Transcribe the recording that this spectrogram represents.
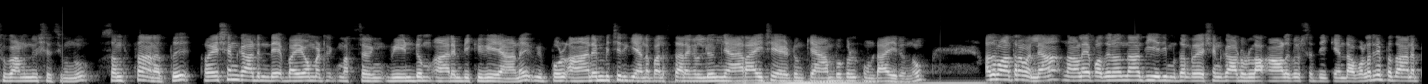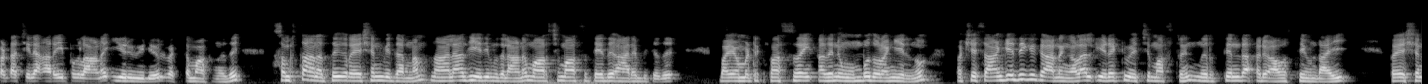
സുഖമാണെന്ന് വിശ്വസിക്കുന്നു. സംസ്ഥാനത്ത് റേഷൻ കാർഡിന്റെ ബയോമെട്രിക് മസ്റ്ററിംഗ് വീണ്ടും ആരംഭിക്കുകയാണ്. ഇപ്പോൾ ആരംഭിച്ചിരിക്കുകയാണ്. പല സ്ഥലങ്ങളിലും ഞായറാഴ്ചയായിട്ടും ക്യാമ്പുകൾ ഉണ്ടായിരുന്നു. അതുമാത്രമല്ല നാളെ പതിനൊന്നാം തീയതി മുതൽ റേഷൻ കാർഡുള്ള ആളുകൾ ശ്രദ്ധിക്കേണ്ട വളരെ പ്രധാനപ്പെട്ട ചില അറിയിപ്പുകളാണ് ഈ ഒരു വീഡിയോയിൽ വ്യക്തമാക്കുന്നത്. സംസ്ഥാനത്ത് റേഷൻ വിതരണം നാലാം തീയതി മുതലാണ് മാർച്ച് മാസത്തേത് ആരംഭിച്ചത്. ബയോമെട്രിക് മസ്റ്ററിംഗ് അതിനു മുമ്പ് തുടങ്ങിയിരുന്നു. പക്ഷേ സാങ്കേതിക കാരണങ്ങളാൽ ഇടയ്ക്ക് വെച്ച് മസ്റ്ററിംഗ് നിർത്തേണ്ട ഒരു അവസ്ഥയുണ്ടായി. റേഷൻ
